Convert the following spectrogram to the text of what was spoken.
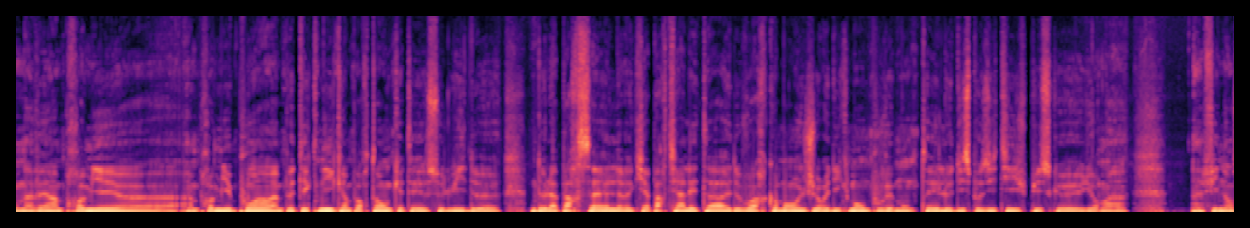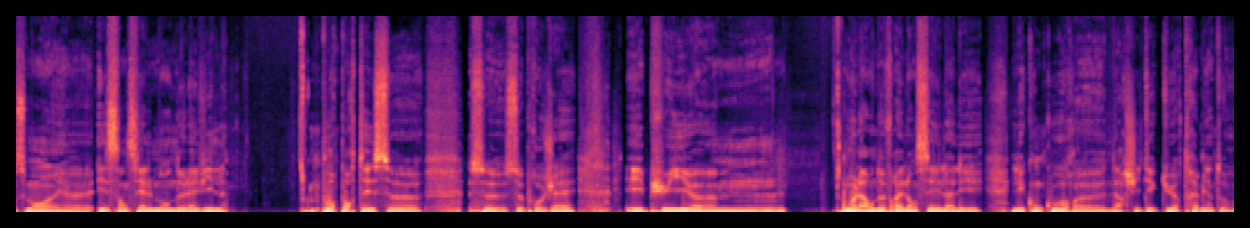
on avait un premier, un premier point un peu technique important qui était celui de, de la parcelle qui appartient à l'État et de voir comment juridiquement on pouvait monter le dispositif, puisqu'il y aura un, financement euh, essentiellement de la ville pour porter ce, ce, projet. Et puis, euh, voilà, on devrait lancer là les, les concours euh, d'architecture très bientôt.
